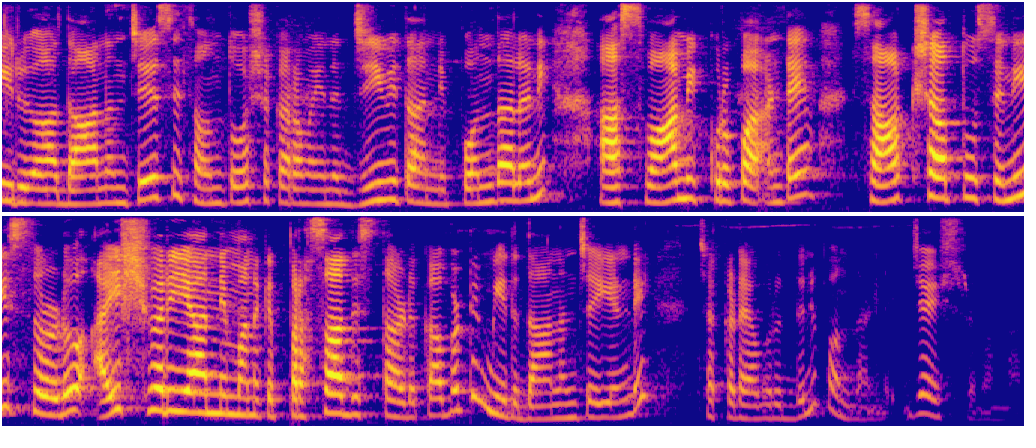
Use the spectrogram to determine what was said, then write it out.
మీరు ఆ దానం చేసి సంతోషకరమైన జీవితాన్ని పొందాలని ఆ స్వామి కృప అంటే సాక్షాత్తు శనీశ్వరుడు ఐశ్వర్యాన్ని మనకి ప్రసాదిస్తాడు కాబట్టి మీరు దానం చేయండి చక్కటి అభివృద్ధిని పొందండి. జై శ్రీమన్నారాయణ.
